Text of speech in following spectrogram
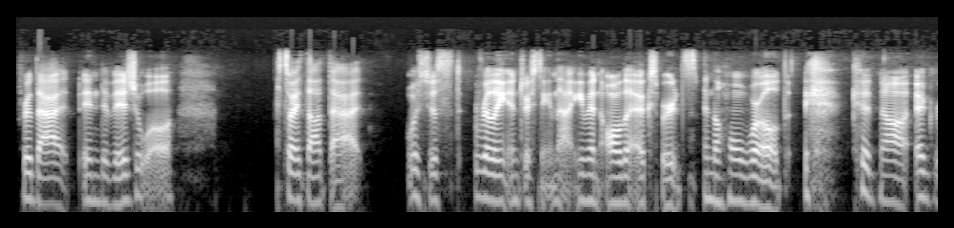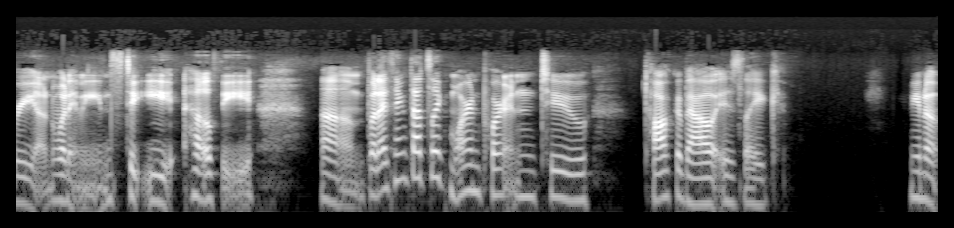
for that individual. So i thought that was just really interesting that even all the experts in the whole world could not agree on what it means to eat healthy. Um, but i think that's like more important to talk about is like you know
